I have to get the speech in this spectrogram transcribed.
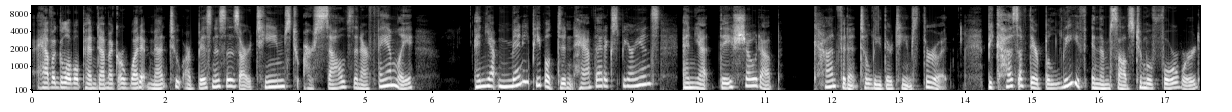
have a global pandemic or what it meant to our businesses, our teams, to ourselves and our family. And yet, many people didn't have that experience, and yet they showed up confident to lead their teams through it because of their belief in themselves to move forward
